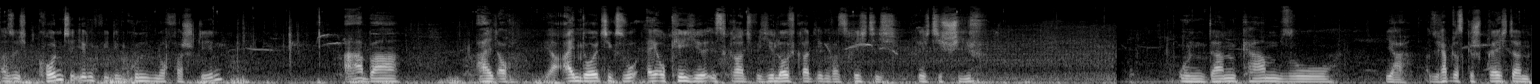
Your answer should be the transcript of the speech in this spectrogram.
Also ich konnte irgendwie den Kunden noch verstehen, aber halt auch ja, eindeutig so, ey, okay, hier ist gerade, hier läuft gerade irgendwas richtig, richtig schief. Und dann kam so ja, also ich habe das Gespräch dann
